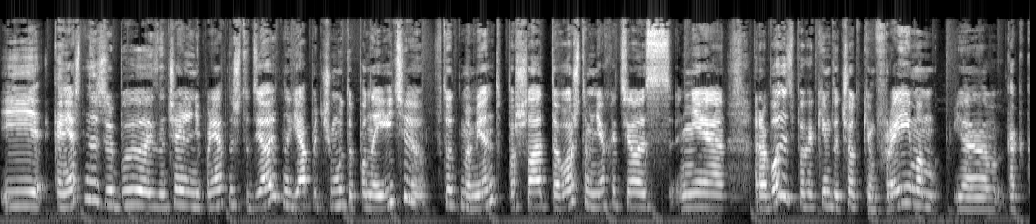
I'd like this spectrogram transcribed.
И, конечно же, было изначально непонятно, что делать, но я почему-то по наитию в тот момент пошла от того, что мне хотелось не работать по каким-то четким фреймам, я, как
